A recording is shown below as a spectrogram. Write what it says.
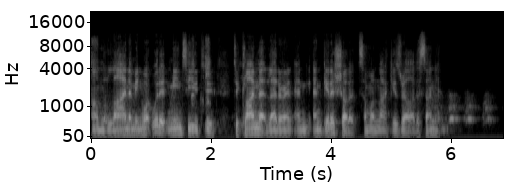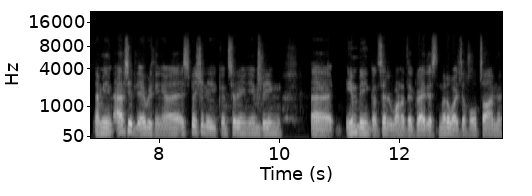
down the line. I mean, what would it mean to you to to climb that ladder and, and, and get a shot at someone like Israel Adesanya? I mean, absolutely everything, uh, especially considering him being uh, him being considered one of the greatest middleweights of all time.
